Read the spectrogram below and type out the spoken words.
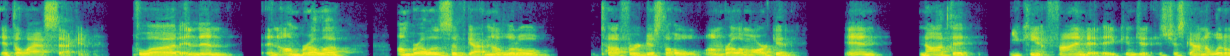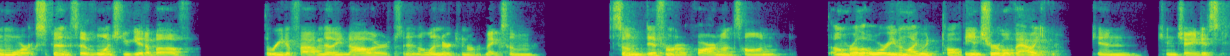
at the last second. Flood and then an umbrella. Umbrellas have gotten a little tougher, just the whole umbrella market. And not that you can't find it, it can just, it's just gotten a little more expensive once you get above three to five million dollars, and a lender can make some some different requirements on umbrella or even like we talked the insurable value can can change. It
